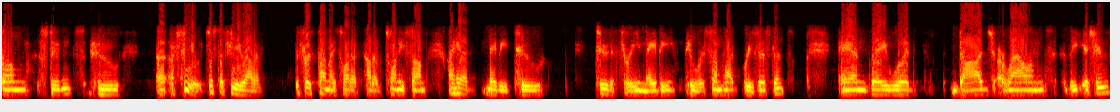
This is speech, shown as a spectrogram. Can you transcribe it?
some students who uh, a few, just a few out of the first time I taught it out of twenty some, I had maybe two, two to three maybe who were somewhat resistant, and they would dodge around the issues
